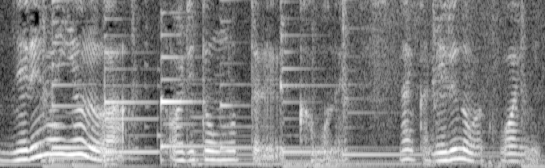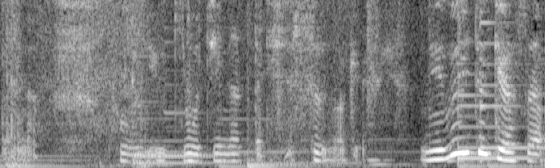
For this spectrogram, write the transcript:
寝れない夜は割と思ってるかもね。なんか寝るのが怖いみたいなそういう気持ちになったりするわけです眠い時はさ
